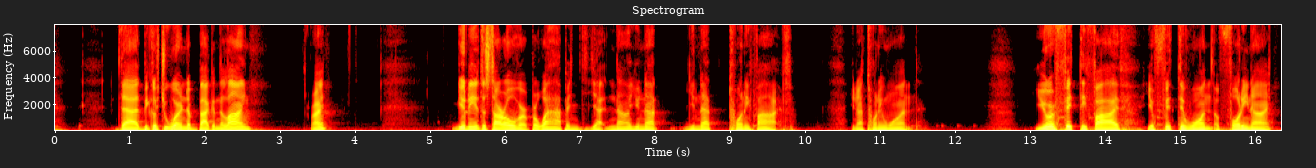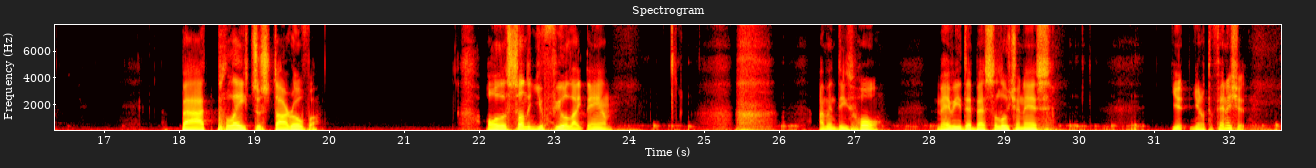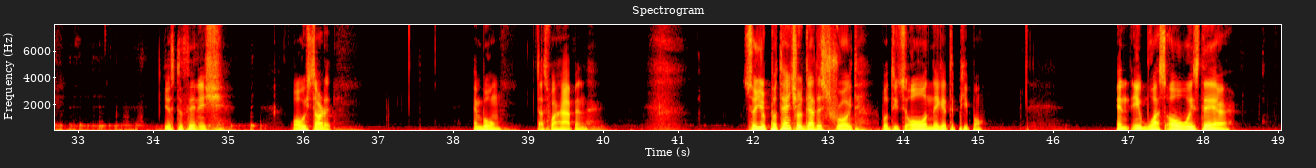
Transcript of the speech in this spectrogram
that because you were in the back in the line, right? You needed to start over. But what happened? Yeah, now you're not you're not 25. You're not 21. You're 55, you're 51 or 49. Bad place to start over. All of a sudden you feel like, damn, I'm in this hole. Maybe the best solution is you you know to finish it. Just to finish what we started. And boom, that's what happened. So your potential got destroyed, but it's all negative people. And it was always there,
